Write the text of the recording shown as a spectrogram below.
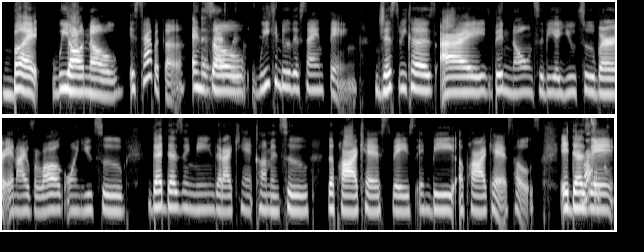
but we all know it's Tabitha. And Exactly. so we can do the same thing. Just because I've been known to be a YouTuber and I vlog on YouTube, that doesn't mean that I can't come into the podcast space and be a podcast host. It doesn't Right.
